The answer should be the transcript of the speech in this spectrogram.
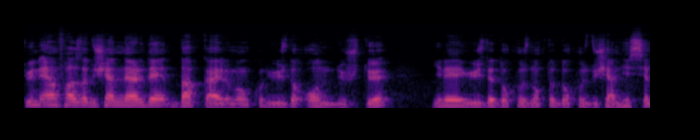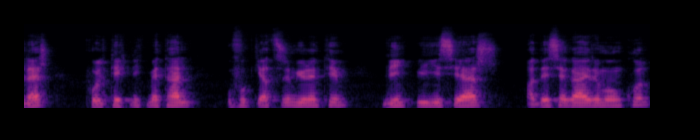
Dün en fazla düşenlerde DAP gayrimenkul %10 düştü. Yine %9.9 düşen hisseler Politeknik Metal, Ufuk Yatırım Yönetim, Link Bilgisayar, Adese Gayrimenkul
